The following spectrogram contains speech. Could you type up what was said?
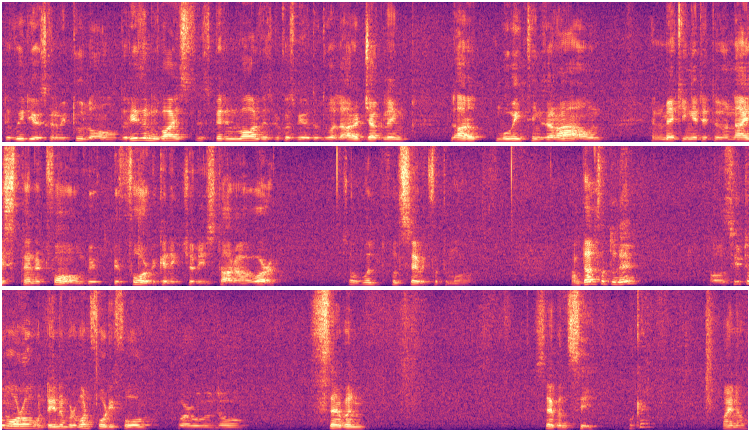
the video is going to be too long. The reason why it's, it's bit involved is because we have to do a lot of juggling, a lot of moving things around and making it into a nice standard form before we can actually start our work. So we'll, we'll save it for tomorrow. I'm done for today. I will see you tomorrow on day number 144 where we will do 7 7C. Okay? Bye now.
